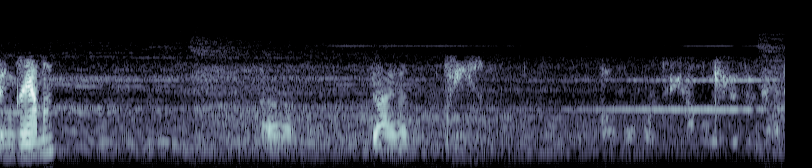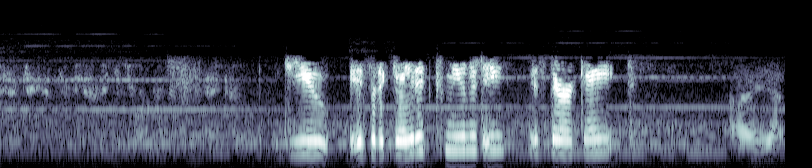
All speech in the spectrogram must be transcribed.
And grandma? Uh, Diane? Diane. Do you, is it a gated community? Is there a gate? Uh, yes.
